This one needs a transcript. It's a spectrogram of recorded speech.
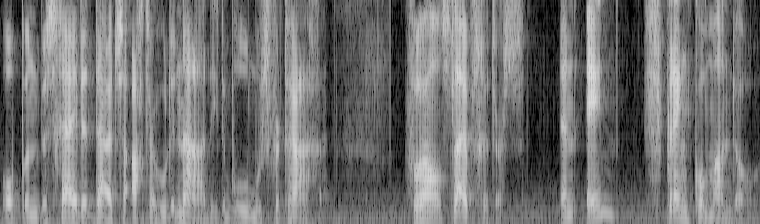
op een bescheiden Duitse achterhoede na die de boel moest vertragen. Vooral sluipschutters en één sprengcommando,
